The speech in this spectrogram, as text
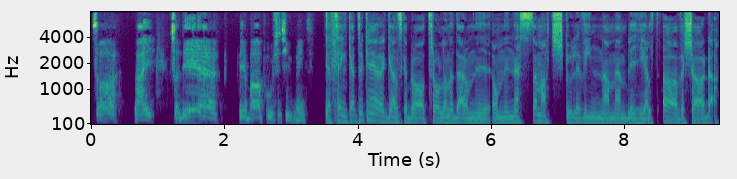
Så nej, så det det är bara positivt ment. Jag tänker att du kan göra ett ganska bra trollande där om ni, om ni nästa match skulle vinna men bli helt överkörda.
